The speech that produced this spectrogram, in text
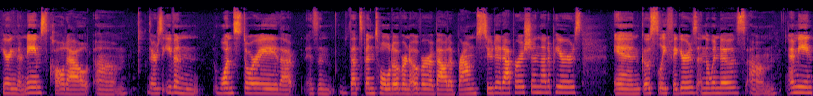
hearing their names called out. Um, there's even one story that is in, that's been told over and over about a brown suited apparition that appears and ghostly figures in the windows. Um, I mean,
